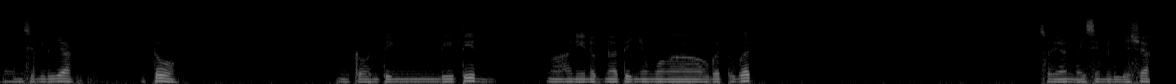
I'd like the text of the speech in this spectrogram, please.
Wala yung similya. Ito. May kaunting litid. Maaninag natin yung mga ugat-ugat. So yan, may similya siya.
